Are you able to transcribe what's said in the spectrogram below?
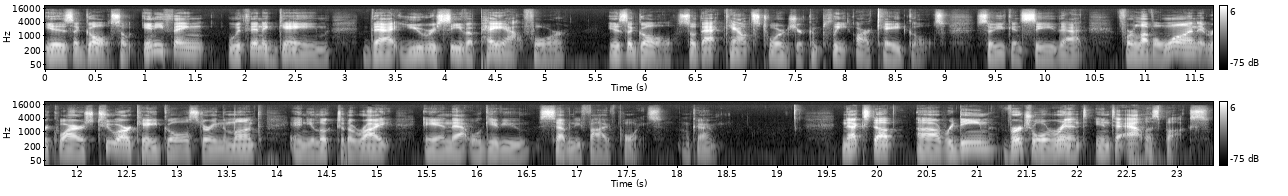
is a goal. So anything within a game that you receive a payout for is a goal. So that counts towards your complete arcade goals. So you can see that for level one, it requires two arcade goals during the month, and you look to the right, and that will give you 75 points. Okay. Next up, uh, redeem virtual rent into Atlas Bucks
